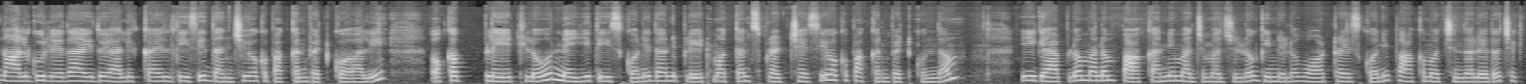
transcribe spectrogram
నాలుగు లేదా ఐదు యాలక్కాయలు తీసి దంచి ఒక పక్కన పెట్టుకోవాలి. ఒక ప్లేట్లో నెయ్యి తీసుకొని దాన్ని ప్లేట్ మొత్తం స్ప్రెడ్ చేసి ఒక పక్కన పెట్టుకుందాం. ఈ గ్యాప్లో మనం పాకాన్ని మధ్య మధ్యలో గిన్నెలో వాటర్ వేసుకొని పాకం వచ్చిందో లేదో చెక్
